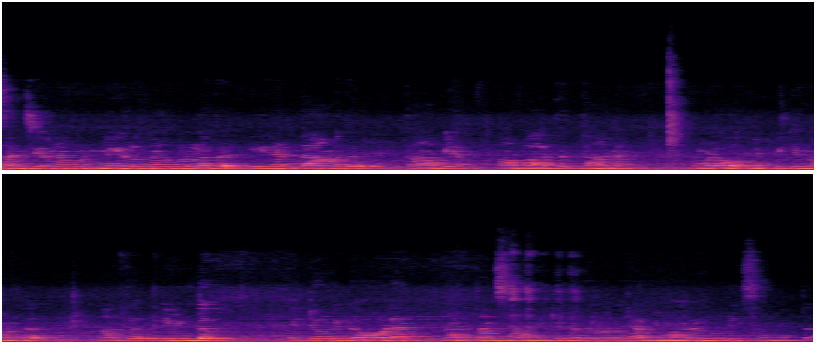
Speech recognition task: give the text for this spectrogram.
സഞ്ജീവനം മുന്നേറുന്നു എന്നുള്ളത് ഈ രണ്ടാമത് കാവ്യ അവാർഡ് ദാനം നമ്മളെ ഓർമ്മിപ്പിക്കുന്നുണ്ട്. അത് വീണ്ടും ഏറ്റവും മികവോടെ നടത്താൻ സാധിക്കുന്നതിനുള്ള ഒരു അഭിമാനം കൂടി ഈ സമയത്ത്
